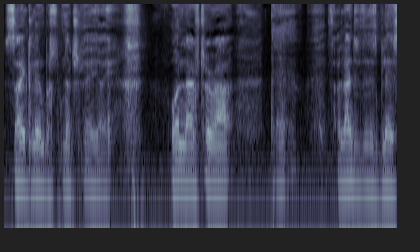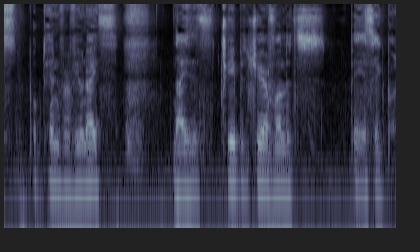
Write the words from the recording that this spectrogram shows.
cycling, but naturally, I one laughter. Uh, uh, so I landed at this place, booked in for a few nights. Nice, it's cheap, it's cheerful, it's basic, but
